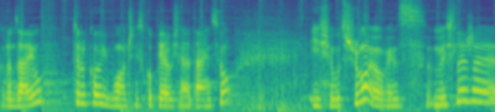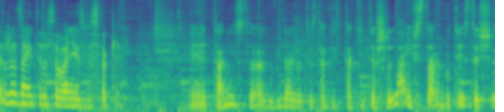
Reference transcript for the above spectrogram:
y, rodzajów, tylko i wyłącznie skupiają się na tańcu i się utrzymują, więc myślę, że, że zainteresowanie jest wysokie. E, Taniec to jak widać, że to jest taki, taki też lifestyle, bo ty jesteś e,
